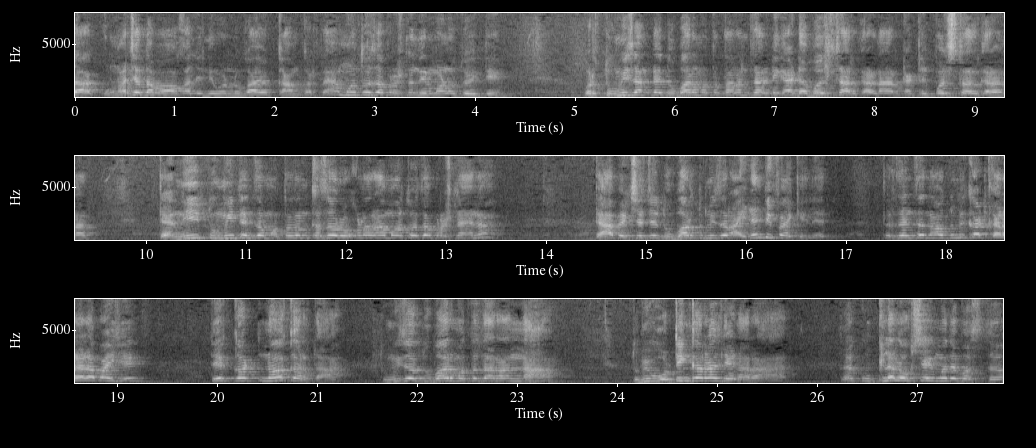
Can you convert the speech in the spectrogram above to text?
आता कोणाच्या दबावाखाली निवडणूक आयोग काम करताय? हा महत्त्वाचा प्रश्न निर्माण होतो इथे. बरं तुम्ही सांगताय दुबार मतदारांसाठी काय डबल स्टार करणार का ट्रिपल स्टार करणार? त्यांनी तुम्ही त्यांचं मतदान कसं रोखणार हा महत्त्वाचा प्रश्न आहे ना? त्यापेक्षा जे दुबार तुम्ही जर आयडेंटिफाय केलेत तर त्यांचं नाव तुम्ही कट करायला पाहिजे. ते कट न करता तुम्ही जर दुबार मतदारांना तुम्ही वोटिंग करायला देणार आहात तर कुठल्या लोकशाहीमध्ये बसतं?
